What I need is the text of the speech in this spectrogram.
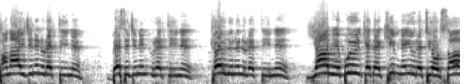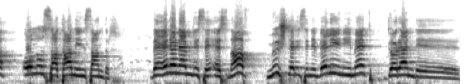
sanayicinin ürettiğini, besicinin ürettiğini, köylünün ürettiğini, yani bu ülkede kim neyi üretiyorsa onu satan insandır. Ve en önemlisi esnaf müşterisini veli nimet görendir.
